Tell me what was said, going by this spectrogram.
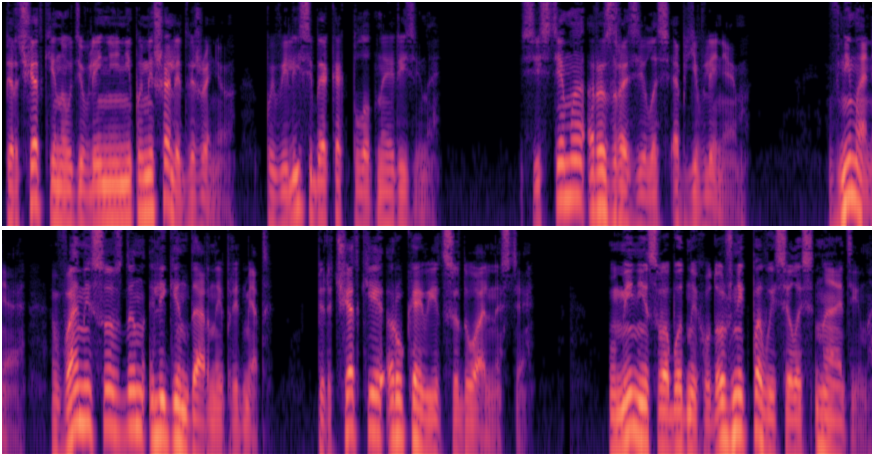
Перчатки, на удивление, не помешали движению, повели себя как плотная резина. Система разразилась объявлением. Внимание! Вами создан легендарный предмет. Перчатки рукавицы дуальности. Умение «Свободный художник» повысилось на один.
